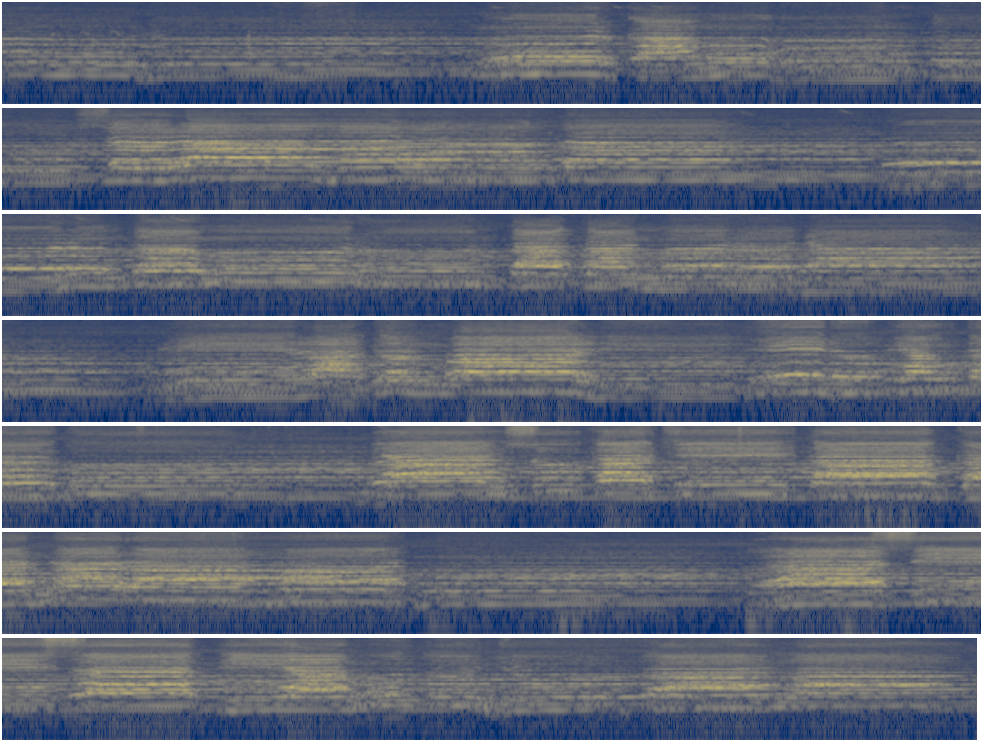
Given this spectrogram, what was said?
akan mereda. Bila kembali hidup yang teguh Dan sukacita karena rahmatmu. Kasih setiamu tunjukkanlah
